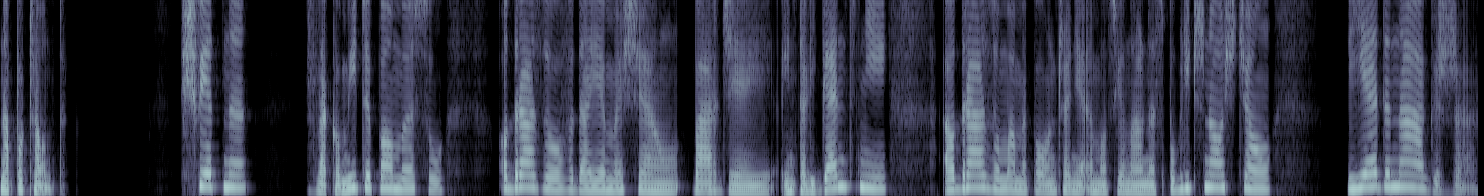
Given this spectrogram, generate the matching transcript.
na początek. Świetny, znakomity pomysł. Od razu wydajemy się bardziej inteligentni, od razu mamy połączenie emocjonalne z publicznością. Jednakże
